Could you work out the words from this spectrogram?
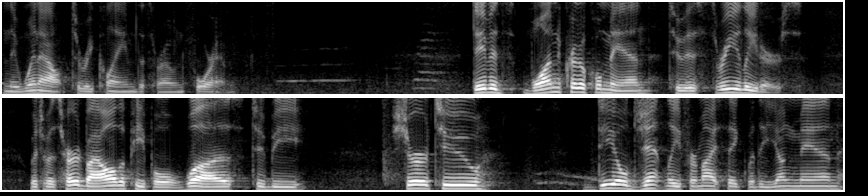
and they went out to reclaim the throne for him. David's one critical man to his three leaders which was heard by all the people, was to be sure to deal gently for my sake with the young man,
